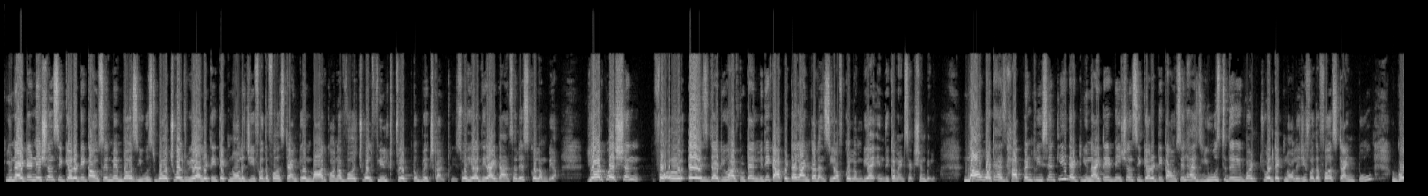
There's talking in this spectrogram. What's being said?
United Nations Security Council members used virtual reality technology for the first time to embark on a virtual field trip to which country? So here the right answer is Colombia. Your question for uh, is that you have to tell me the capital and currency of Colombia in the comment section below. Now what has happened recently that United Nations Security Council has used the virtual technology for the first time to go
